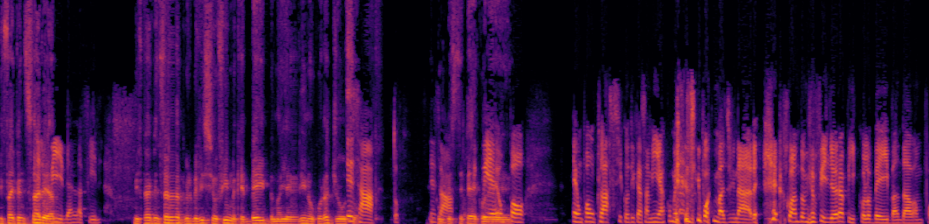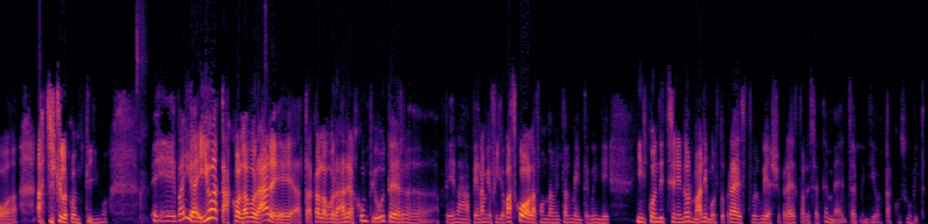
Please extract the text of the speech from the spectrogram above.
Mi fai pensare, a, alla fine. Mi fai pensare a quel bellissimo film che è Babe, maialino coraggioso. Esatto, esatto. Pecore... Qui è un, è un, po', un classico di casa mia, come si può immaginare. Quando mio figlio era piccolo, Babe andava un po' a, a ciclo continuo. E poi eh, io attacco a lavorare, attacco a lavorare al computer eh, appena, appena, mio figlio va a scuola fondamentalmente, quindi in condizioni normali molto presto, lui esce presto alle sette e mezza, quindi io attacco subito.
